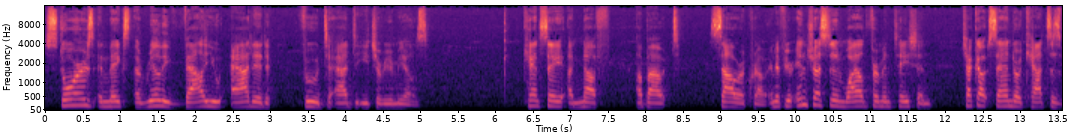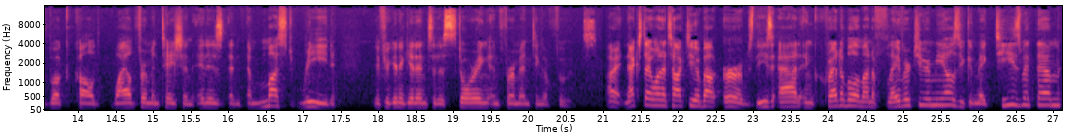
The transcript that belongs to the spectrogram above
stores, and makes a really value added food to add to each of your meals. Can't say enough about sauerkraut. And if you're interested in wild fermentation, check out Sandor Katz's book called Wild Fermentation. It is an, a must read if you're going to get into the storing and fermenting of foods. All right, next I want to talk to you about herbs. These add incredible amount of flavor to your meals. You can make teas with them,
